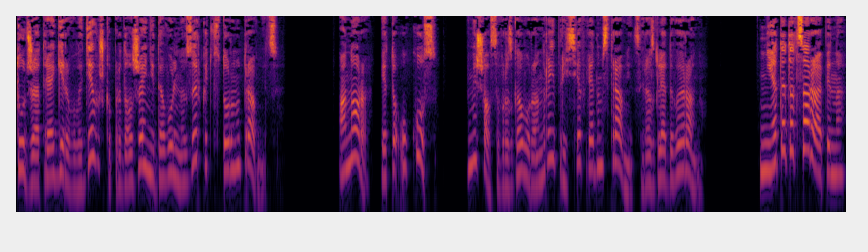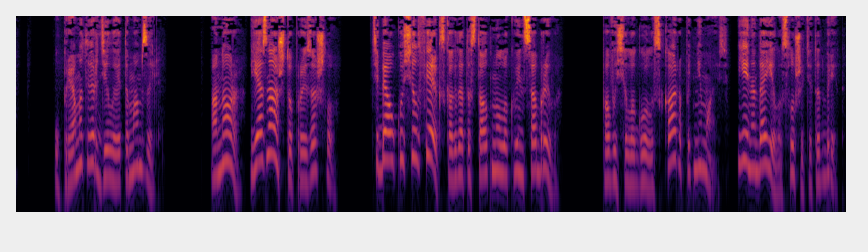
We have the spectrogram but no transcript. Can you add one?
Тут же отреагировала девушка, продолжая недовольно зыркать в сторону травницы. «Анора, это укус!» — вмешался в разговор Анрей, присев рядом с травницей, разглядывая рану. «Нет, это царапина!» — упрямо твердила эта мамзель. «Анора, я знаю, что произошло. Тебя укусил Феликс, когда ты столкнула Квин с обрыва». Повысила голос Кара, поднимаясь. Ей надоело слушать этот бред.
